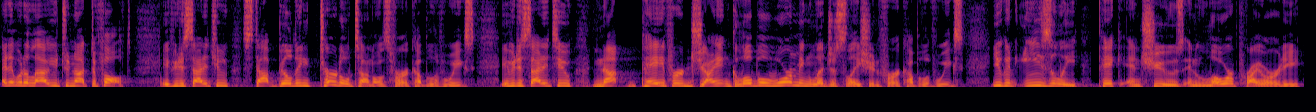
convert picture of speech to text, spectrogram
and it would allow you to not default. If you decided to stop building turtle tunnels for a couple of weeks, if you decided to not pay for giant global warming legislation for a couple of weeks, you could easily pick and choose and lower priority,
